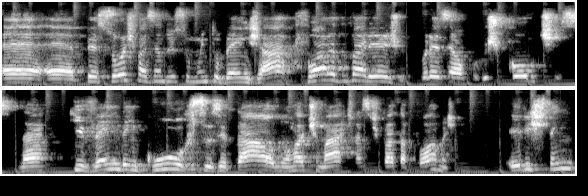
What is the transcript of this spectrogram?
é, é, pessoas fazendo isso muito bem já fora do varejo. Por exemplo, os coaches, né, que vendem cursos e tal no Hotmart, nessas plataformas, eles têm,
